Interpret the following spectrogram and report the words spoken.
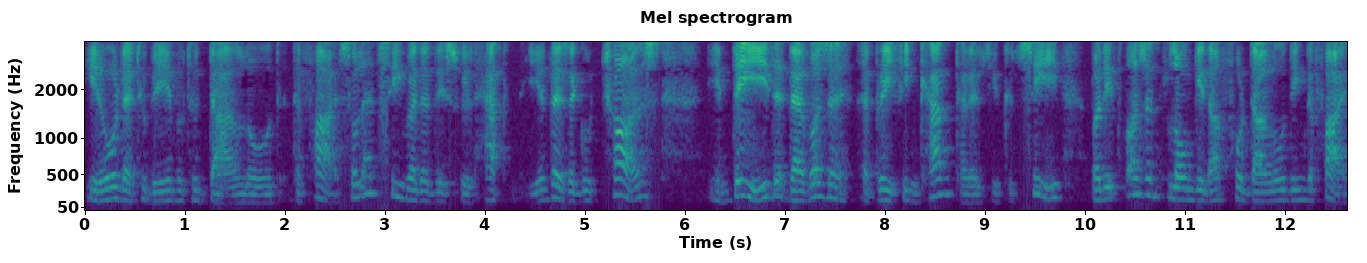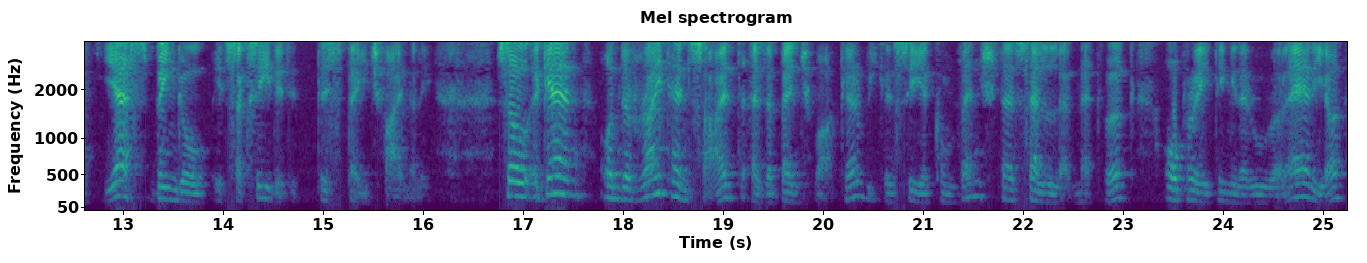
in order to be able to download the file. So let's see whether this will happen here. There's a good chance. Indeed, there was a, a brief encounter as you could see, but it wasn't long enough for downloading the file. Yes, bingo, it succeeded at this stage finally. So again, on the right hand side, as a benchmarker, we can see a conventional cellular network operating in a rural area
